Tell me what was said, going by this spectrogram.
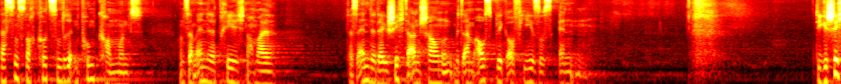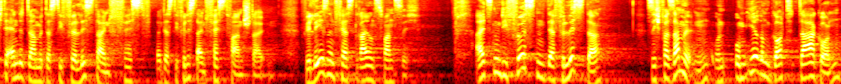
Lasst uns noch kurz zum dritten Punkt kommen und uns am Ende der Predigt nochmal das Ende der Geschichte anschauen und mit einem Ausblick auf Jesus enden. Die Geschichte endet damit, dass die, Philister ein Fest, dass die Philister ein Fest veranstalten. Wir lesen in Vers 23. Als nun die Fürsten der Philister sich versammelten und um ihren Gott Dagon,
